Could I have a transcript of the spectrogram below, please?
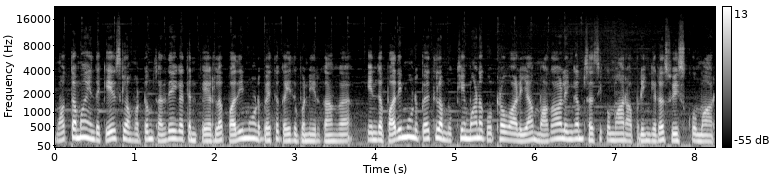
மொத்தமாக இந்த கேஸில் மட்டும் சந்தேகத்தின் பேரில் பதிமூணு பேர்த்த கைது பண்ணியிருக்காங்க. இந்த பதிமூணு பேர்த்தில் முக்கியமான குற்றவாளியாக மகாலிங்கம் சசிகுமார் அப்படிங்கிற சுவிஸ்குமார்.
